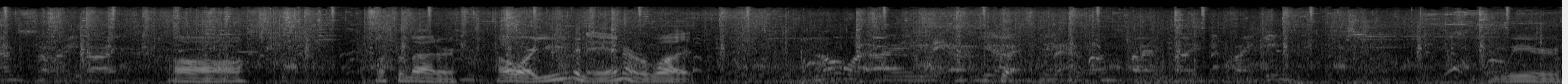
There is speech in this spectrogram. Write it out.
I'm sorry, guys. Aw. What's the matter? Oh, are you even in or what? No, I, uh, yeah, I think the one time I did my game, Weird.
